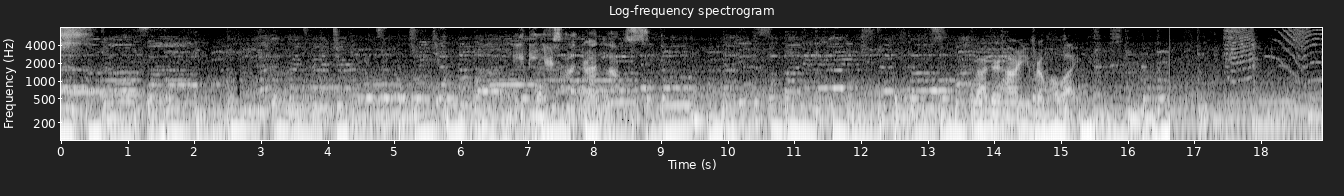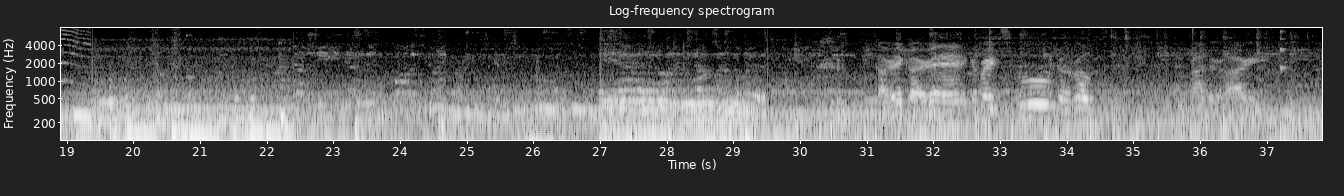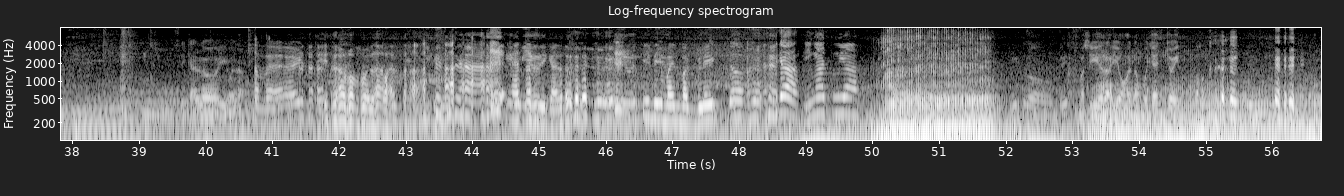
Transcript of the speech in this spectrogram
Years old dreadlocks. Brother Harry from Hawaii. Correct. Birds. Ooh, churro. Brother Harry. Si Kaloy, wala. Bird. Hindi na mapula. Ito si Kaloy. Hindi man mag-blink, no? Teka, ingat kuya. Ay, grabe. Masira yung ano mo dyan, joint mo.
